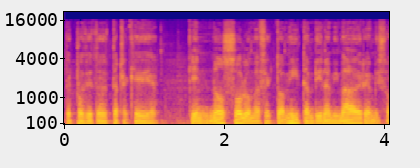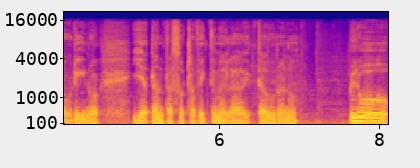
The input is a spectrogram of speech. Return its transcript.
después de toda esta tragedia, que no solo me afectó a mí, también a mi madre, a mi sobrino y a tantas otras víctimas de la dictadura, ¿no? Pero,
